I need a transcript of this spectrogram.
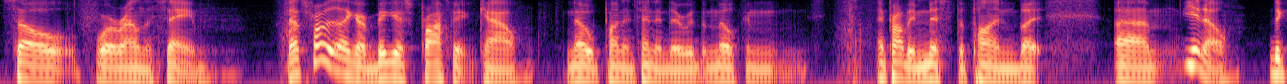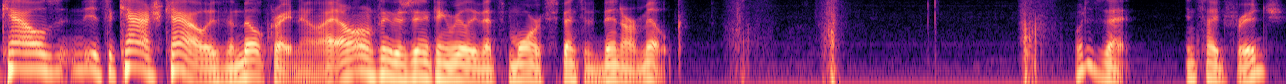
sell for around the same. That's probably like our biggest profit cow. No pun intended there with the milk and I probably missed the pun, but um, you know, the cows, it's a cash cow is the milk right now. I don't think there's anything really that's more expensive than our milk. What is that? Inside fridge?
